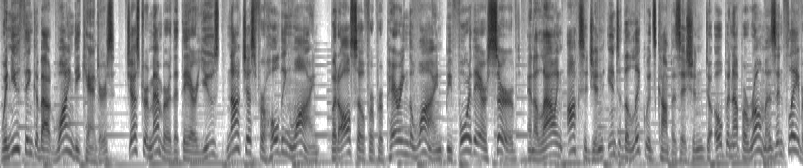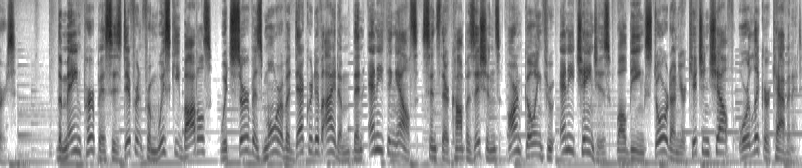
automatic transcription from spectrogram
When you think about wine decanters, just remember that they are used not just for holding wine, but also for preparing the wine before they are served and allowing oxygen into the liquid's composition to open up aromas and flavors. The main purpose is different from whiskey bottles, which serve as more of a decorative item than anything else since their compositions aren't going through any changes while being stored on your kitchen shelf or liquor cabinet.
